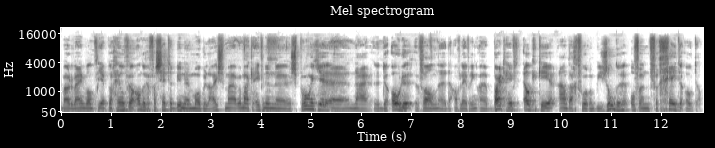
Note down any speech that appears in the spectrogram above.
Boudewijn, want je hebt nog heel veel andere facetten binnen Mobilize. Maar we maken even een sprongetje naar de ode van de aflevering. Bart heeft elke keer aandacht voor een bijzondere of een vergeten auto.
